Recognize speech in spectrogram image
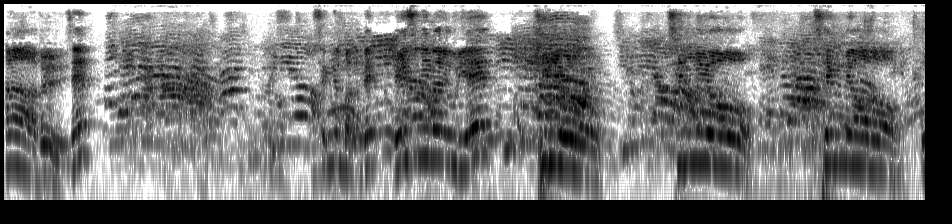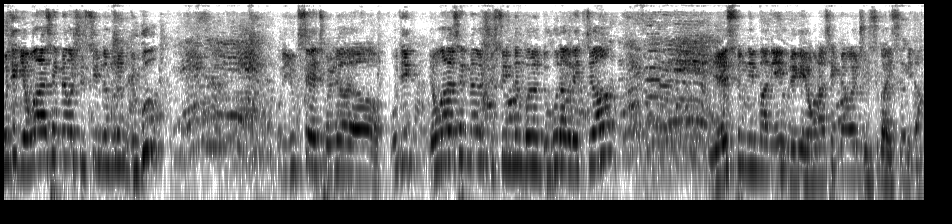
하나, 둘, 셋. 생명 맞는데 예수님만이 우리의 길이요, 진리요, 생명. 오직 영원한 생명을 줄 수 있는 분은 누구? 우리 6세 졸려요. 오직 영원한 생명을 줄 수 있는 분은 누구라 그랬죠? 예수님만이 우리에게 영원한 생명을 줄 수가 있습니다.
